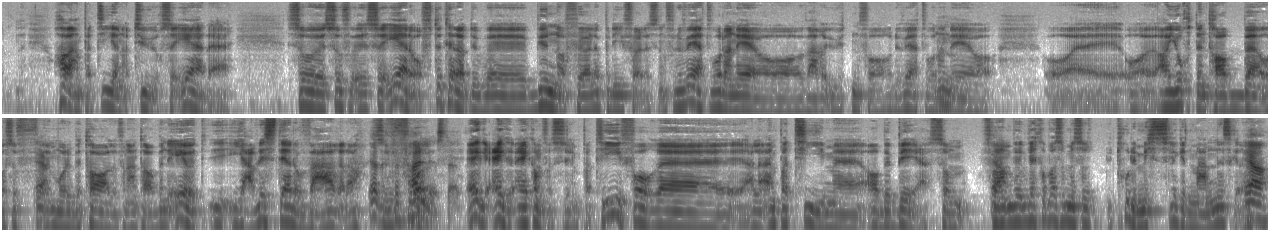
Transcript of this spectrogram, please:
har empati av natur, så er det så, så, så er det ofte til at du eh, begynner å føle på de følelsene. For du vet hvordan det er å være utenfor. Du vet hvordan det er å, å, og, har gjort en tabbe, og så Ja. må du betale for den tabben. Det er jo et jævlig sted å være, da. Ja, det får- sted. Jeg, jeg, jeg kan få sympati for eh, Eller empati med ABB, som For han virker bare som en så utrolig mislykket menneske. Ja.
